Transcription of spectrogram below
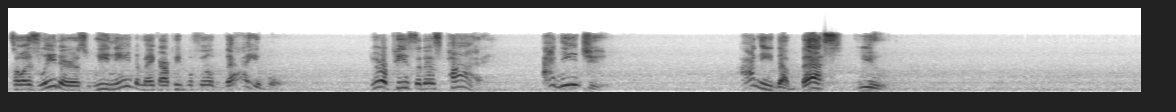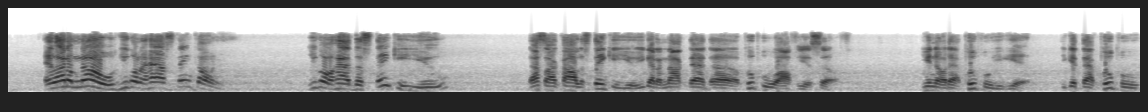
So, as leaders, we need to make our people feel valuable. You're a piece of this pie. I need you. I need the best you. And let them know you're to have stink on you. You're to have the stinky you. That's what I call the stinky you. You got to knock that uh, poo poo off of yourself. You know, that poo poo you get. You get that poo poo,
